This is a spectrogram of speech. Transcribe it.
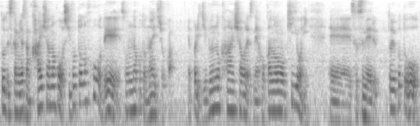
どうですか？皆さん会社の方仕事の方でそんなことないでしょうか？やっぱり自分の会社をですね他の企業に、えー、進めるということを、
